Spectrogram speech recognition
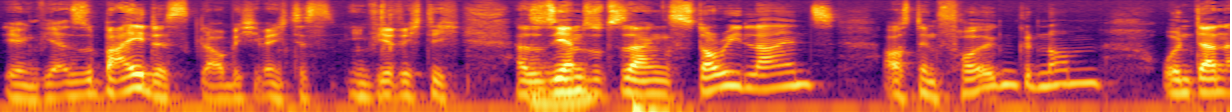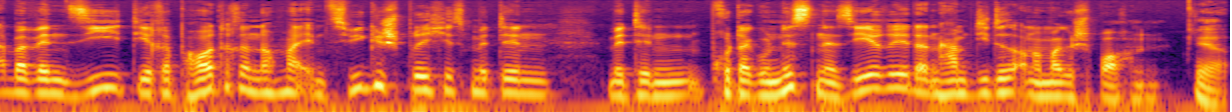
Irgendwie, also beides, glaube ich, wenn ich das irgendwie richtig. Also sie haben sozusagen Storylines aus den Folgen genommen und dann aber, wenn sie, die Reporterin, nochmal im Zwiegespräch ist mit den, mit den Protagonisten der Serie, dann haben die das auch nochmal gesprochen. Ja,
